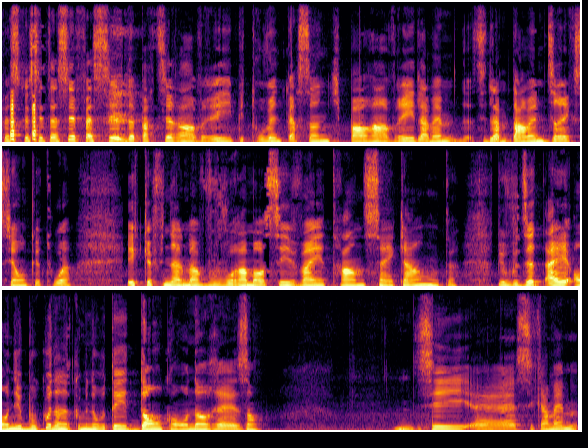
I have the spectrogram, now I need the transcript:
parce que c'est assez facile de partir en vrille puis de trouver une personne qui part en vrille de la même, dans la même direction que toi et que finalement vous vous ramassez 20, 30, 50 puis vous dites, hey, on est beaucoup dans notre communauté, donc on a raison. Mm. C'est euh, c'est quand même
